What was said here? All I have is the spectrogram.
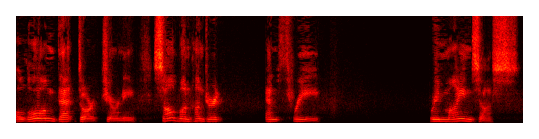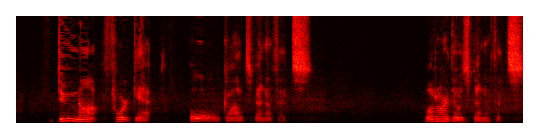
along that dark journey, Psalm 103 reminds us do not forget all God's benefits. What are those benefits?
